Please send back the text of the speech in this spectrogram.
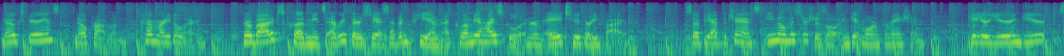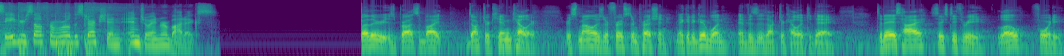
No experience? No problem. Come ready to learn. The Robotics Club meets every Thursday at 7 p.m. at Columbia High School in room A235. So if you have the chance, email Mr. Shizzle and get more information. Get your year in gear, save yourself from world destruction, and join robotics. Weather is brought to you by Dr. Kim Keller. Your smile is your first impression. Make it a good one and visit Dr. Keller today. Today's high 63, low 40,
